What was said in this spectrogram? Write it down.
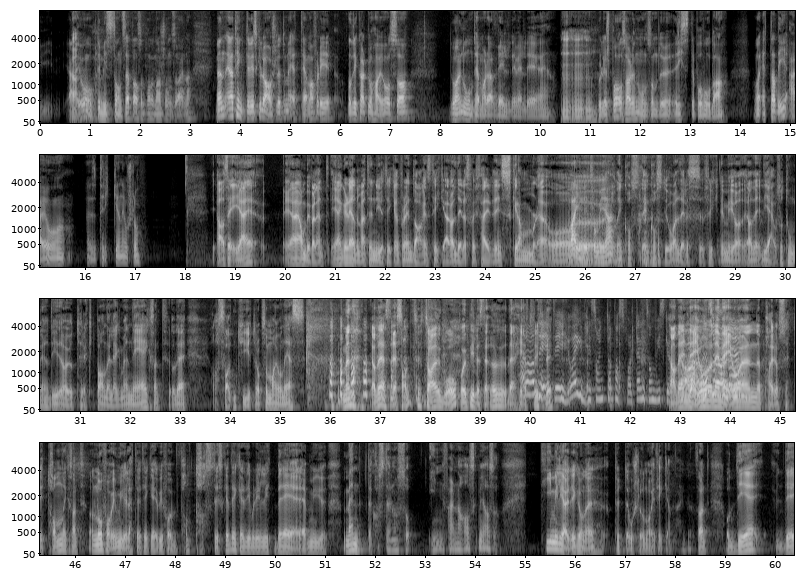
Jeg er jo optimist sånn sett, altså på nasjonens vegne. Men jeg tenkte vi skulle avslutte med ett tema, fordi Odd Rikard, du har jo også du har jo noen temaer du er veldig, veldig bullers på, og så har du noen som du rister på hodet av. Og ett av de er jo eh, trikken i Oslo. Ja, altså jeg Jeg er ambivalent. Jeg gleder meg til den nye trikken, for den dagens trikk er aldeles forferdelig. Den skramler og Veier litt for mye. Og den koster, den koster jo aldeles fryktelig mye. Og, ja, de, de er jo så tunge. De har jo trykt banelegemet ned, ikke sant. Og det, asfalten tyter opp som majones. Men ja, det er, det er sant. Ta, gå oppover pilestedet. Det er helt Ja, det, fryktelig. det er jo egentlig sant at asfalt er litt sånn viskøst. Ja, den veier jo, så veier jo en par og 70 tonn, ikke sant. Og nå får vi mye lettere trikker. Vi får fantastiske trikker. De blir litt bredere, mye Men det koster noe så infernalsk mye, altså. 10 milliarder kroner putter Oslo nå i trikken. Sant? Og det, det,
